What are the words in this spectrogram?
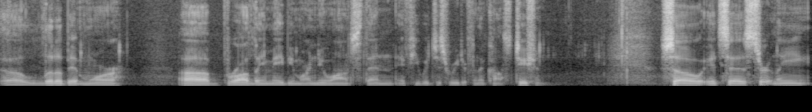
a little bit more uh, broadly, maybe more nuanced than if you would just read it from the Constitution. So it says certainly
